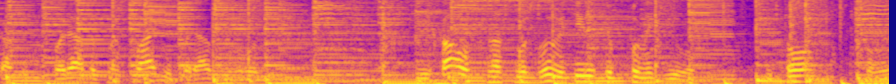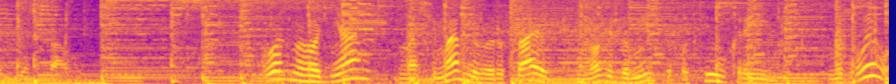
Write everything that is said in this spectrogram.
Кажуть, порядок на складі, порядок в голові. І хаос у нас можливий тільки в понеділок. І то коли п'єш каву. Кожного дня наші меблі вирушають у нові домівки по всій Україні. Можливо,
